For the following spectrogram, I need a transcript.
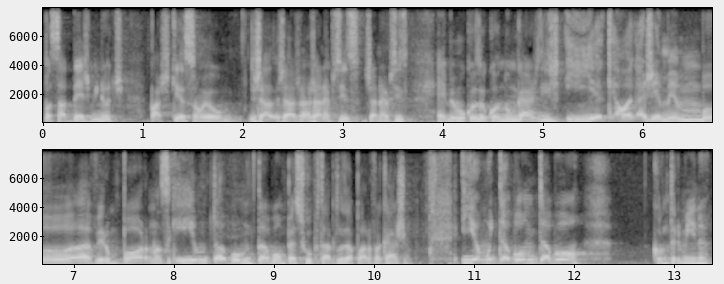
Passado 10 minutos, pá, esqueçam, eu já, já, já, já não é preciso, já não é preciso. É a mesma coisa quando um gajo diz, e aquela gaja é mesmo boa a ver um porno, não sei o quê, ia muito bom, muito bom. Peço desculpa estar a utilizar a palavra gaja. Ia muito bom, muito bom. Quando termina,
